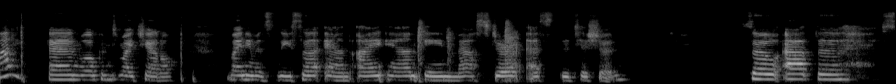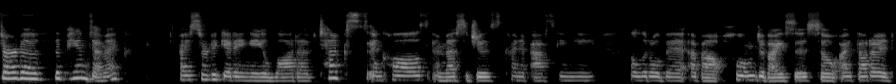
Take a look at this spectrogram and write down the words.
Hi, and welcome to my channel. My name is Lisa, and I am a master esthetician. So, at the start of the pandemic, I started getting a lot of texts and calls and messages kind of asking me a little bit about home devices. So, I thought I'd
